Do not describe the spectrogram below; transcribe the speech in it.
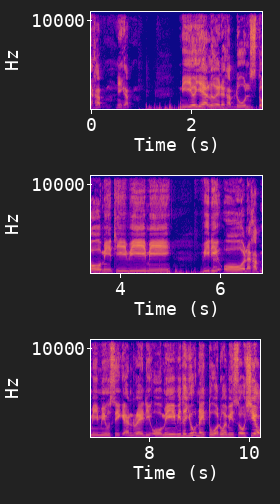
นะครับนี่ครับ มีเยอะแยะเลยนะครับดูนสโตร์มีทีวีมีวิดีโอนะครับมีมิวสิกแอนด์เรดิโอมีวิทยุในตัวด้วยมีโซเชียล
